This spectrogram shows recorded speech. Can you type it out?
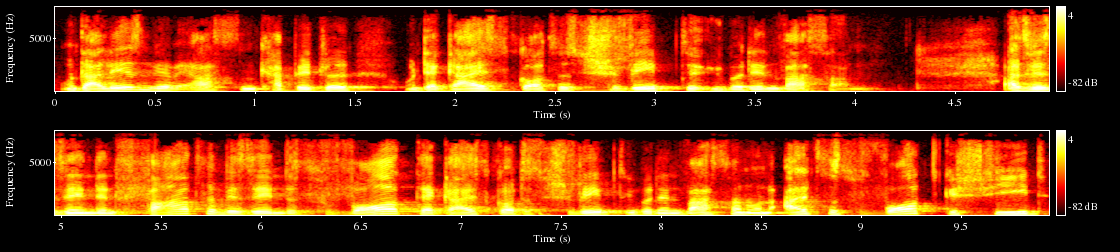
Und da lesen wir im ersten Kapitel, und der Geist Gottes schwebte über den Wassern. Also wir sehen den Vater, wir sehen das Wort, der Geist Gottes schwebt über den Wassern. Und als das Wort geschieht,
